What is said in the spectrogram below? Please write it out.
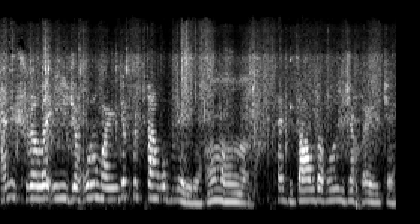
hani şuralar iyice kurumayınca fırttan kopuveriyor. Allah Allah. Tabii dalda kuruyacak iyice.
